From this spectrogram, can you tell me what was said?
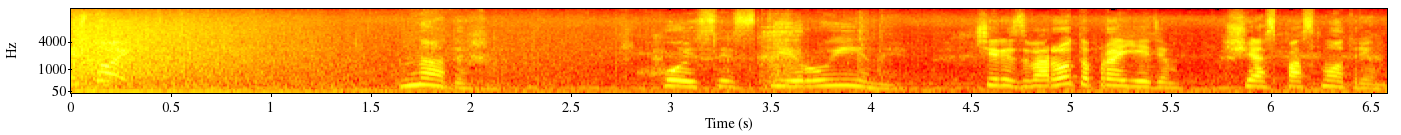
стой, стой! Надо же, Хойсельские руины. Через ворота проедем. Сейчас посмотрим.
